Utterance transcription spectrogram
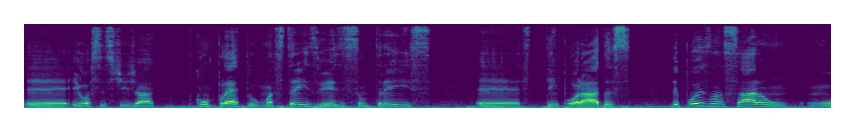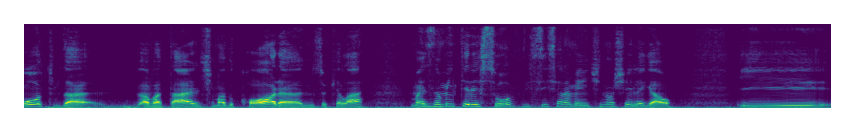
É, eu assisti já completo umas três vezes, são três é, temporadas. Depois lançaram um outro da Avatar chamado Korra, não sei o que lá, mas não me interessou e sinceramente não achei legal. E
